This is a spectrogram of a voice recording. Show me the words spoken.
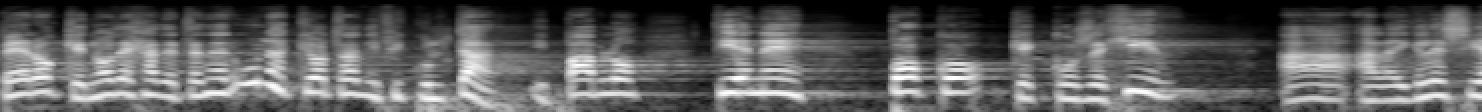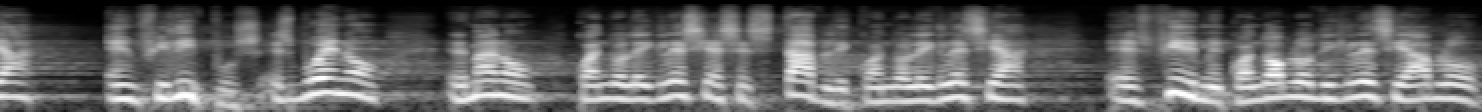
pero que no deja de tener una que otra dificultad. Y Pablo tiene poco que corregir a, la iglesia en Filipos. Es bueno, hermano, cuando la iglesia es estable, cuando la iglesia es firme. Cuando hablo de iglesia, hablo,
